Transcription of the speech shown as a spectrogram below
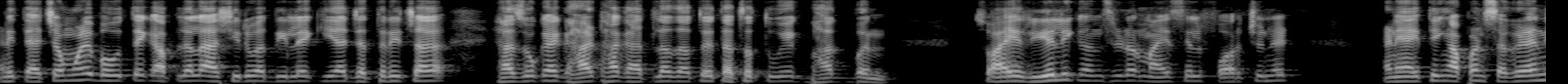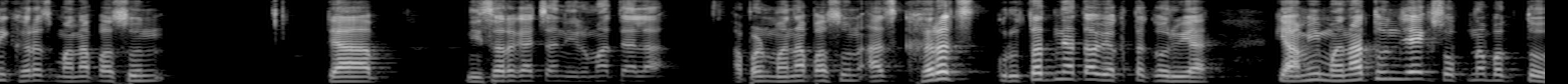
आणि त्याच्यामुळे बहुतेक आपल्याला आशीर्वाद दिले की या जत्रेचा ह्या जो काही घाट हा घातला जातोय त्याचा तू एक भाग बन. So I really consider myself fortunate आणि आय थिंक आपण सगळ्यांनी खरंच मनापासून त्या निसर्गाच्या निर्मात्याला आपण मनापासून आज खरंच कृतज्ञता व्यक्त करूया की आम्ही मनातून जे एक स्वप्न बघतो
